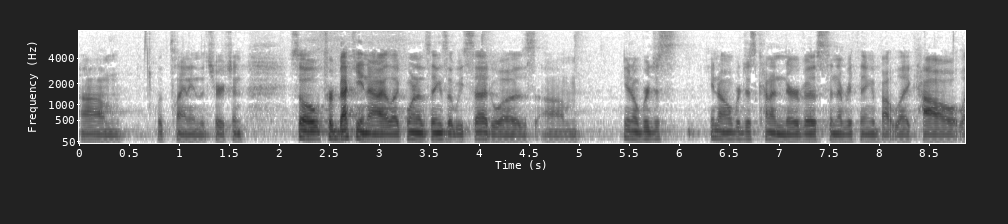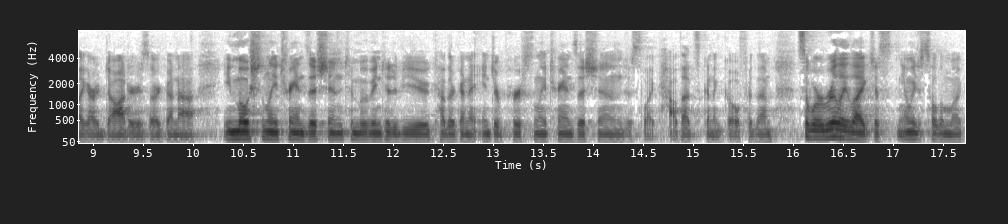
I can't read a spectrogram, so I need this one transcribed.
um, with planning the church and so for Becky and I like one of the things that we said was um, you know, we're just, you know, we're just kind of nervous and everything about like how like our daughters are gonna emotionally transition to moving to Dubuque, how they're gonna interpersonally transition, just like how that's gonna go for them. So we're really like just, you know, we just told them like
